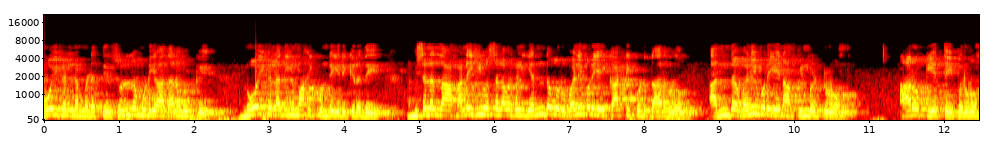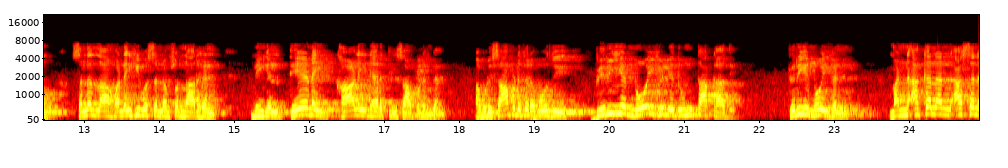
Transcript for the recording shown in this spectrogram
நோய்கள் நம்மிடத்தில் சொல்ல முடியாத அளவுக்கு நோய்கள் அதிகமாகிக் கொண்டே இருக்கிறது. நபிசல்லாஹ் அலஹி வசல் அவர்கள் எந்த ஒரு வழிமுறையை காட்டி கொடுத்தார்களோ அந்த வழிமுறையை நாம் பின்பற்றுவோம். ஆரோக்கியத்தை பெறுவோம். சல்லல்லாஹ் அலஹி வசல்லம் சொன்னார்கள் நீங்கள் தேனை காலை நேரத்தில் சாப்பிடுங்கள். அப்படி சாப்பிடுகிற போது பெரிய நோய்கள் எதுவும் தாக்காது. பெரிய நோய்கள். மண் அகலல் அசல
